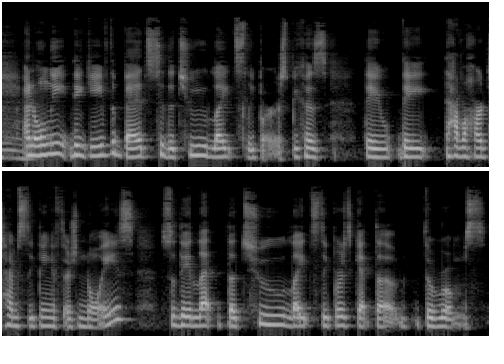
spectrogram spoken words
mm. and only they gave the beds to the two light sleepers because they they have a hard time sleeping if there's noise. So they let the two light sleepers get the the rooms,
